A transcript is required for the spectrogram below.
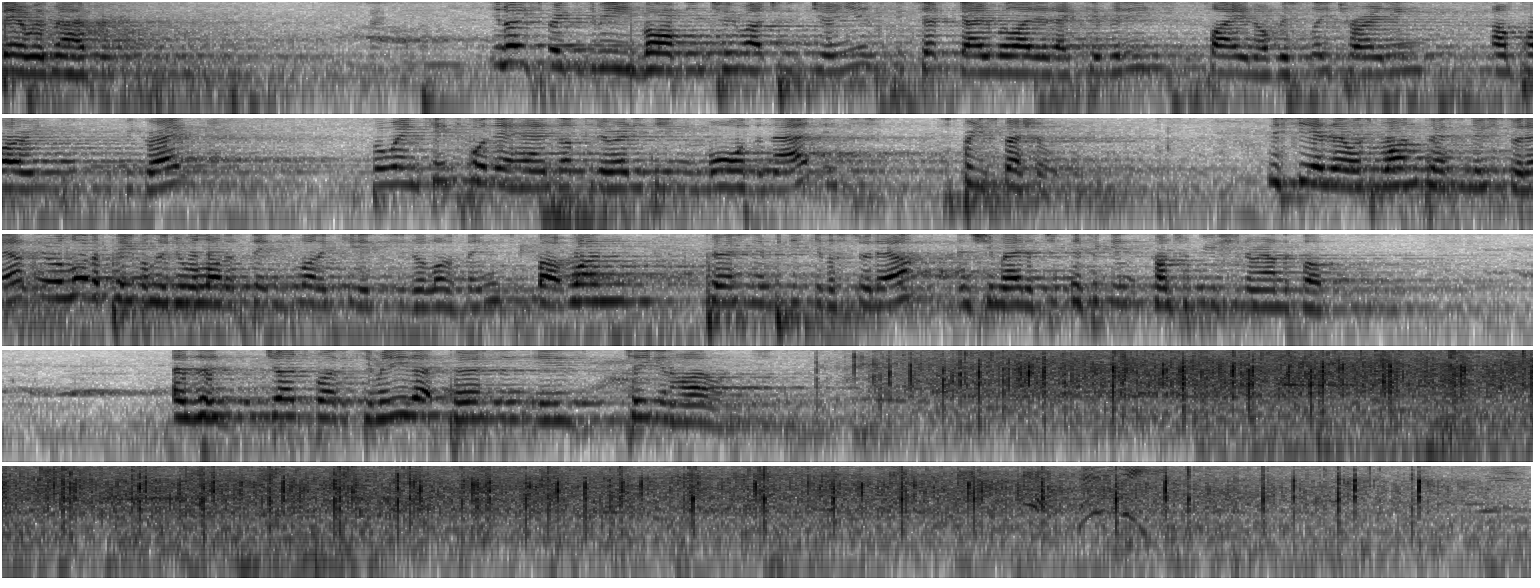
bear with me. You're not expected to be involved in too much with juniors, except game-related activities, playing obviously, training, umpiring would be great. But when kids put their hands up to do anything more than that, it's, it's pretty special. This year there was one person who stood out. There are a lot of people who do a lot of things, a lot of kids who do a lot of things, but one person in particular stood out and she made a significant contribution around the club. As a judge by the committee, that person is Tegen Hyland.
